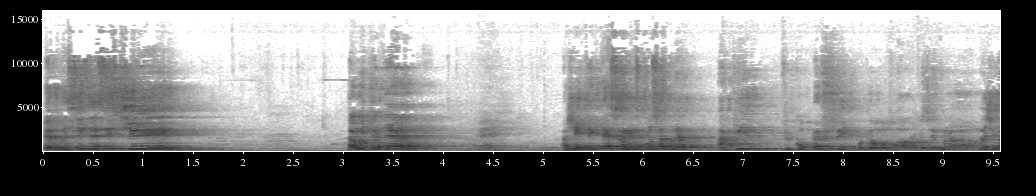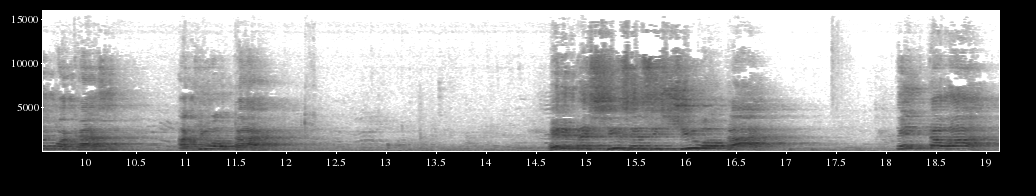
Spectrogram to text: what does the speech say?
Ele precisa existir. Estão me entendendo? A gente tem que ter essa responsabilidade. Aqui ficou perfeito porque eu vou falar para você. Imagina a tua casa. Aqui o altar. Ele precisa existir o altar. Tem que estar lá.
